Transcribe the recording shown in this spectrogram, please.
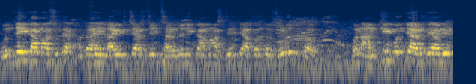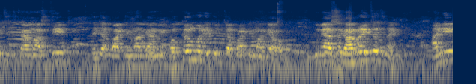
कोणतेही कामं असू द्या. आता हे लाईटचे असतील सार्वजनिक कामं असतील ते आपण तर सोडतच आहोत. पण आणखी कोणती अडचणी आली कामं असतील त्याच्या पाठीमागे आम्ही भक्कमपणे तुमच्या पाठीमागे आहोत. तुम्ही असं घाबरायचंच नाही. आणि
